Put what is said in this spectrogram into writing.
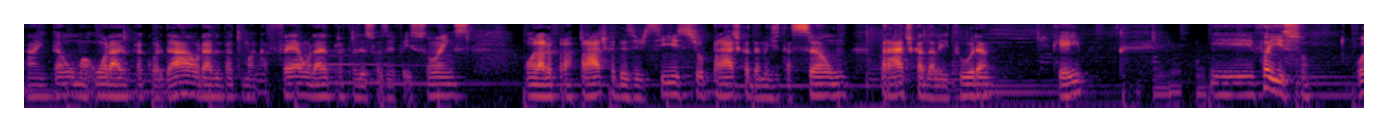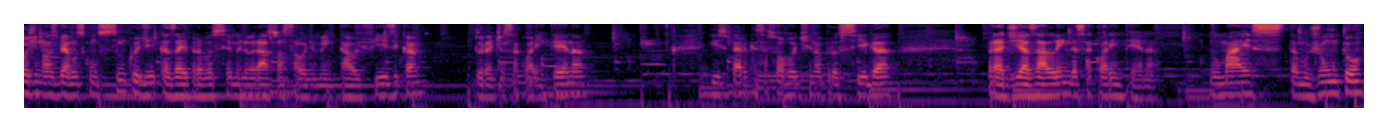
Ah, então, um horário para acordar, um horário para tomar café, um horário para fazer suas refeições, um horário para prática de exercício, prática da meditação, prática da leitura, ok? E foi isso. Hoje nós viemos com cinco dicas aí para você melhorar sua saúde mental e física durante essa quarentena. E espero que essa sua rotina prossiga para dias além dessa quarentena. No mais, tamo junto.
